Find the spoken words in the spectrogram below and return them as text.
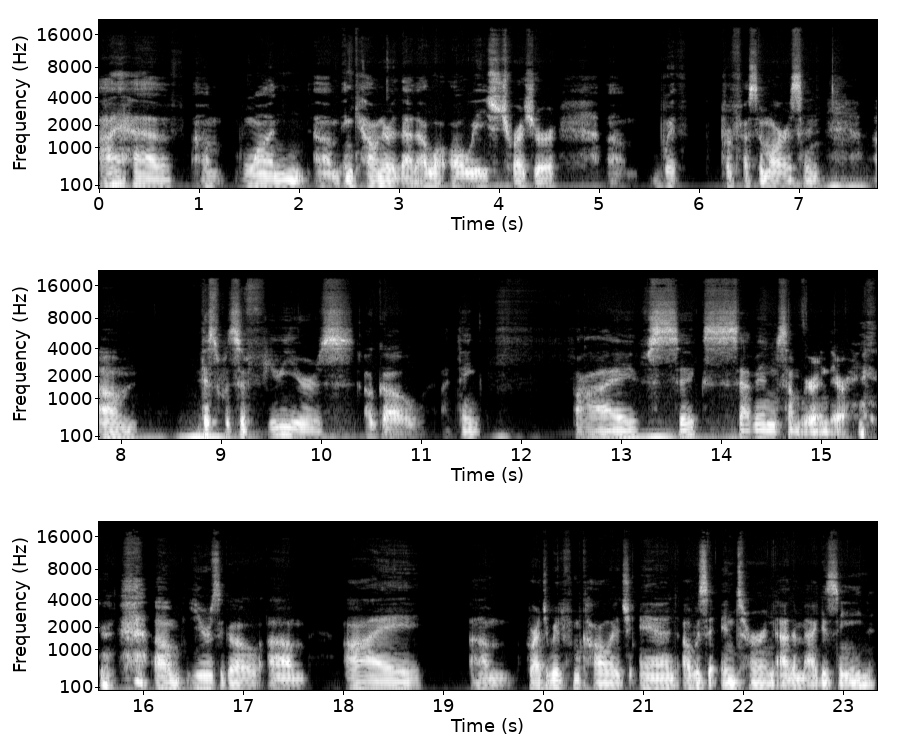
I have um, one um, encounter that I will always treasure um, with Professor Morrison. Um, this was a few years ago, I think five, six, seven, somewhere in there, um, years ago. Um, I um, graduated from college and I was an intern at a magazine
